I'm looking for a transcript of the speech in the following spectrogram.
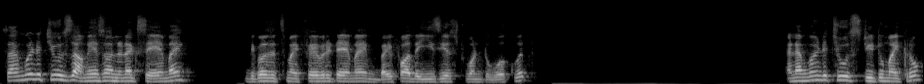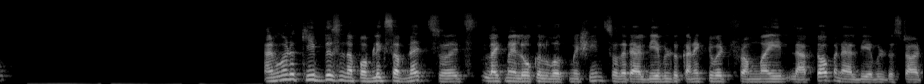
So I'm going to choose the Amazon Linux AMI because it's my favorite AMI, by far the easiest one to work with. And I'm going to choose T2 Micro. I'm going to keep this in a public subnet. So it's like my local work machine so that I'll be able to connect to it from my laptop and I'll be able to start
